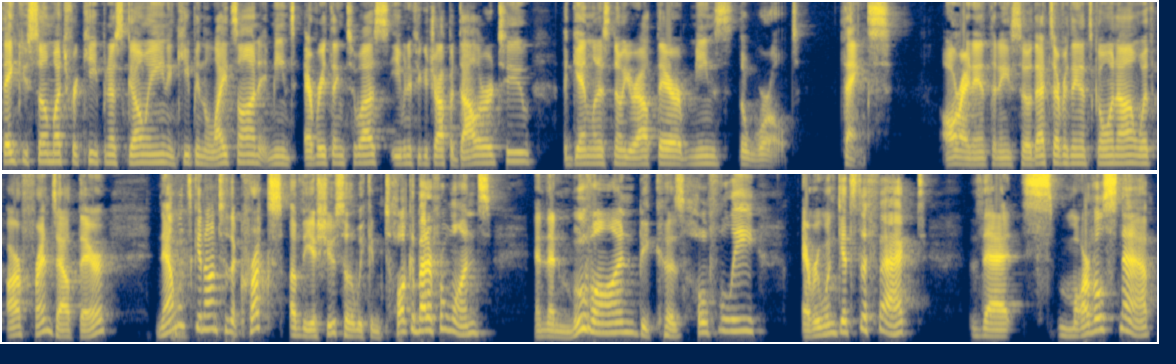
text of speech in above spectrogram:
Thank you so much for keeping us going and keeping the lights on. It means everything to us. Even if you could drop a dollar or two, again, let us know you're out there. It means the world. Thanks. All right, Anthony. So that's everything that's going on with our friends out there. Now let's get on to the crux of the issue so that we can talk about it for once and then move on because hopefully everyone gets the fact that Marvel Snap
